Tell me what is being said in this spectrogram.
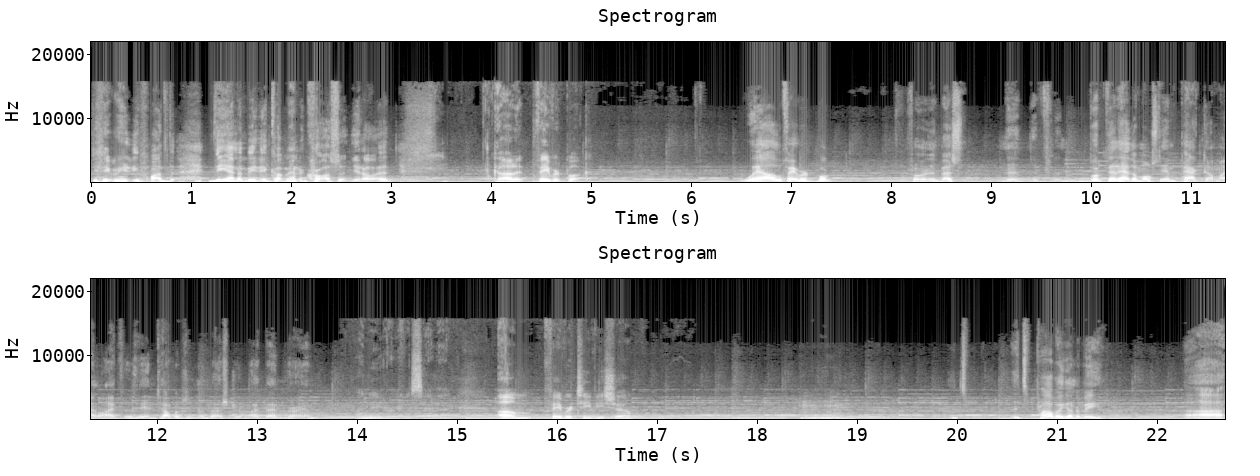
did he really want the, the, enemy to come in across it? You know. It, Got it. Favorite book? Well, the favorite book from an investor, the, the, book that had the most impact on my life was The Intelligent Investor by Ben Graham. I knew you were going to say that. Um, favorite TV show? Mm, it's, it's probably going to be, uh,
